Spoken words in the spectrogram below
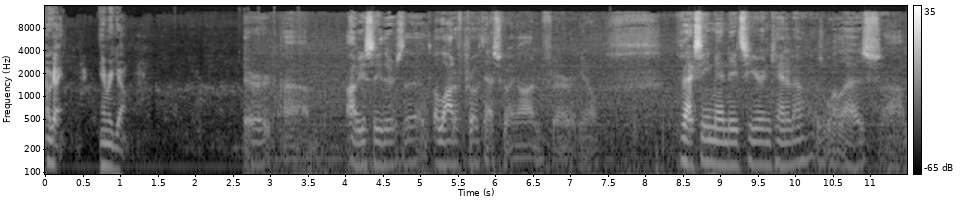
Okay, here we go. there, um, obviously, there's a, a lot of protests going on for you know vaccine mandates here in Canada, as well as um,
